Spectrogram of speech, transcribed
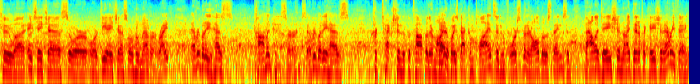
to uh, HHS or, or DHS or whomever, right? Everybody has common concerns, everybody has protection at the top of their mind, yeah. everybody's got compliance and enforcement and all those things, and validation, identification, everything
